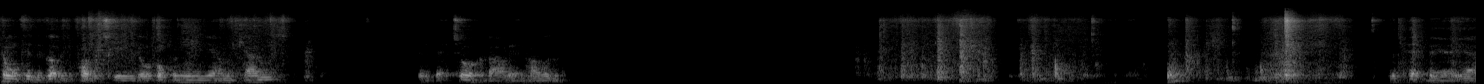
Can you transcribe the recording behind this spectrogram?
don't think they've got the deposit scheme go up and running yet on the cans. A bit of talk about it in Holland. The pit beer, yeah.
